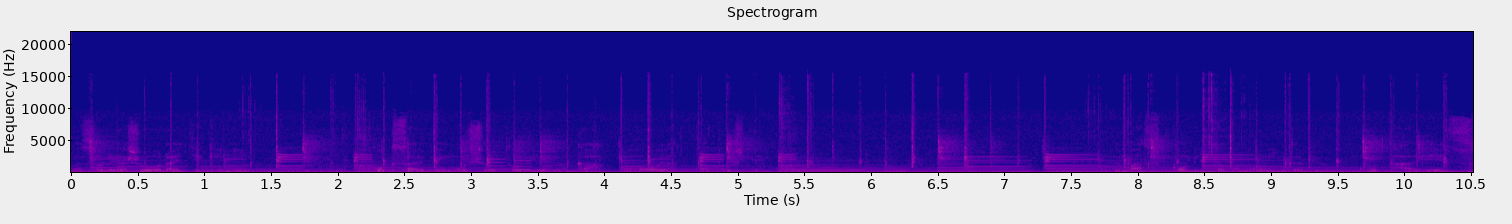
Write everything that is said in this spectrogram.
まあ、それが将来的に国際弁護士を取るような学校をやったとしてもでマスコミとかのインタビュー答えず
